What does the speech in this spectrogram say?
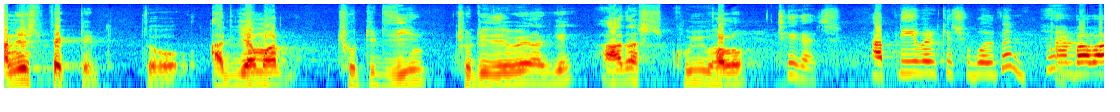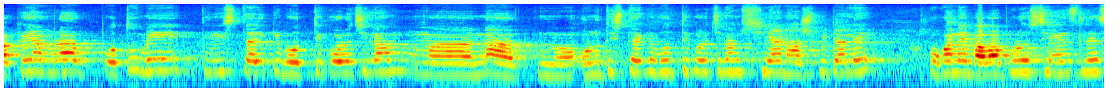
আনএক্সপেক্টেড তো আজকে আমার ছুটির দিন ছুটি দেবেন আজকে আদার্স খুবই ভালো। ঠিক আছে। আপনি এবার কিছু বলবেন? হ্যাঁ বাবাকে আমরা প্রথমে তিরিশ তারিখে ভর্তি করেছিলাম না উনত্রিশ তারিখে ভর্তি করেছিলাম শিয়ান হসপিটালে। ওখানে বাবা পুরো সেন্সলেস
